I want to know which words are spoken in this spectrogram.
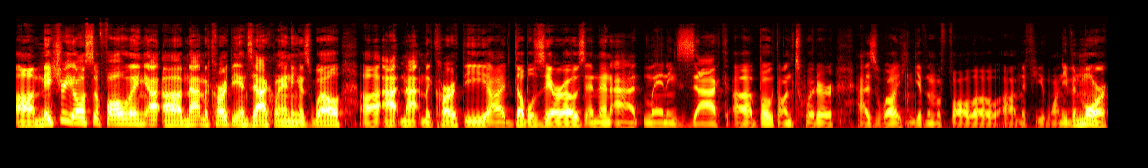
Uh, make sure you're also following uh, Matt McCarthy and Zach Lanning as well at Matt McCarthy double zeros and then at Lanning Zach both on Twitter as well. You can give them a follow um, if you want even more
